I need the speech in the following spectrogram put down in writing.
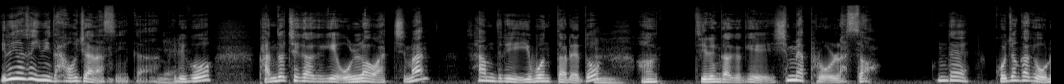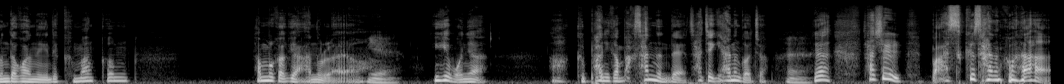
이런 현상 이미 나오지 않았으니까 예. 그리고 반도체 가격이 올라왔지만 사람들이 이번 달에도 음. 아 디램 가격이 십몇 프로 올랐어. 근데 고정 가격 오른다고 하는 얘기인데 그만큼 현물 가격이 안 올라요. 예. 이게 뭐냐? 아, 급하니까 막 샀는데 사재기 하는 거죠. 예. 그냥 사실 마스크 사는 거나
